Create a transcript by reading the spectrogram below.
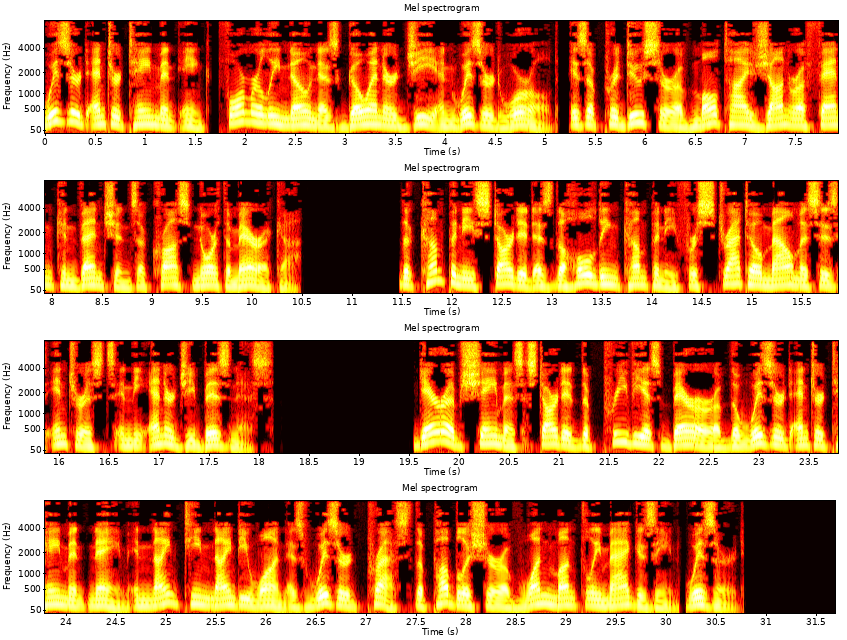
Wizard Entertainment Inc., formerly known as GoNRG and Wizard World, is a producer of multi-genre fan conventions across North America. The company started as the holding company for Strato Malmus's interests in the energy business. Gareb Shamus started the previous bearer of the Wizard Entertainment name in 1991 as Wizard Press the publisher of one monthly magazine Wizard.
